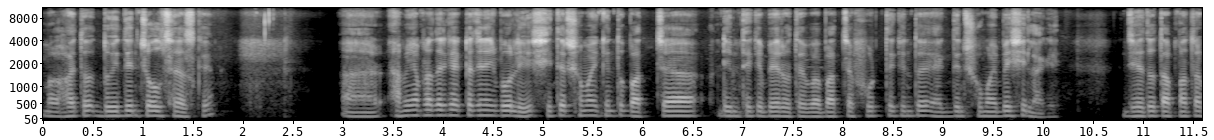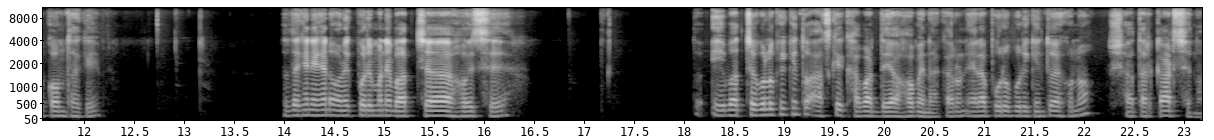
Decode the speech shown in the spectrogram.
বা হয়তো দুই দিন চলছে আজকে। আর আমি আপনাদেরকে একটা জিনিস বলি, শীতের সময় কিন্তু বাচ্চা ডিম থেকে বের হতে বা বাচ্চা ফুটতে কিন্তু একদিন সময় বেশি লাগে, যেহেতু তাপমাত্রা কম থাকে। তো দেখেন, এখানে অনেক পরিমাণে বাচ্চা হয়েছে। তো এই বাচ্চাগুলোকে কিন্তু আজকে খাবার দেয়া হবে না, কারণ এরা পুরোপুরি কিন্তু এখনও সাঁতার কাটছে না।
